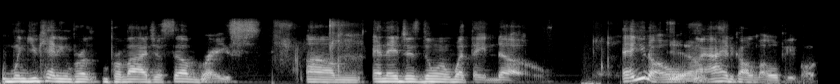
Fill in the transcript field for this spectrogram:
when you can't even pro- provide yourself grace? Um, and they're just doing what they know. And you know, Yeah. like I had to call them old people,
